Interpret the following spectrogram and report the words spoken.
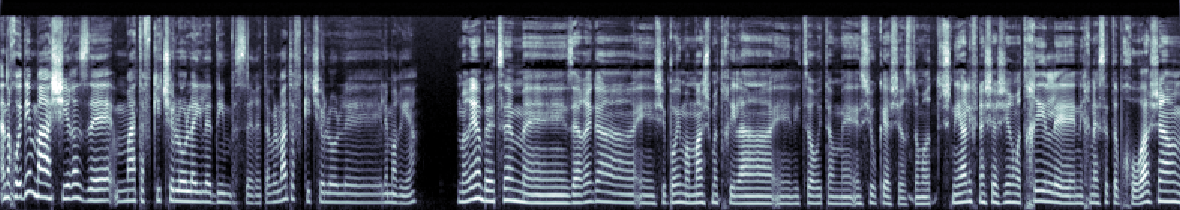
אנחנו יודעים מה השיר הזה, מה התפקיד שלו לילדים בסרט, אבל מה התפקיד שלו למריה? מריה בעצם אה, זה הרגע אה, שבו היא ממש מתחילה אה, ליצור איתם איזשהו קשר. זאת אומרת, שנייה לפני שהשיר מתחיל, נכנסת הבחורה שם,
